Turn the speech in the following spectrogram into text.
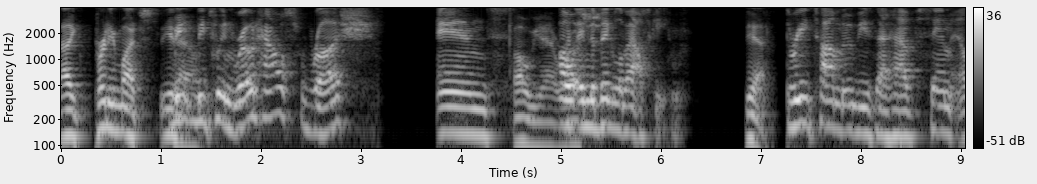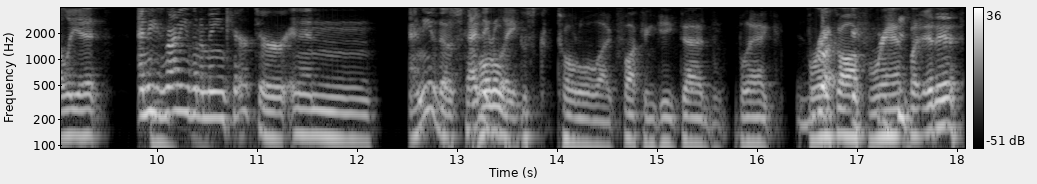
Like pretty much, you Be- know. between Roadhouse, Rush, and oh yeah. oh, and The Big Lebowski, Yeah, three top movies that have Sam Elliott, and he's hmm. not even a main character in any of those. total, technically, just total like fucking geek dad blank break Right. off rant, but it is,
